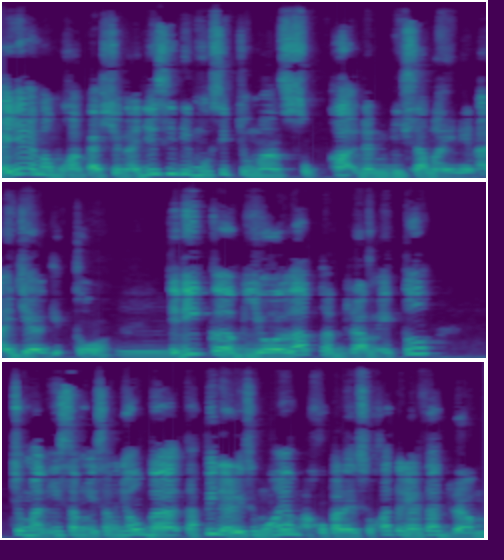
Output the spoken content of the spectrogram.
kayaknya emang bukan passion aja sih di musik cuma suka dan bisa mainin aja gitu Hmm. jadi ke biola ke drum itu cuman iseng-iseng nyoba tapi dari semua yang aku paling suka ternyata drum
